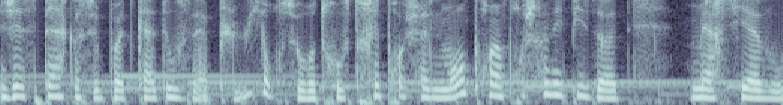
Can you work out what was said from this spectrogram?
J'espère que ce podcast vous a plu. On se retrouve très prochainement pour un prochain épisode. Merci à vous.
